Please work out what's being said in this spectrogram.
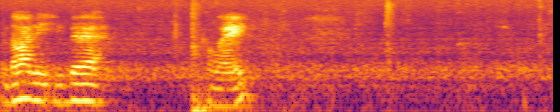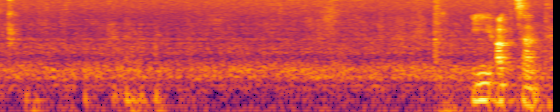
Далі йде клей. І акценти.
